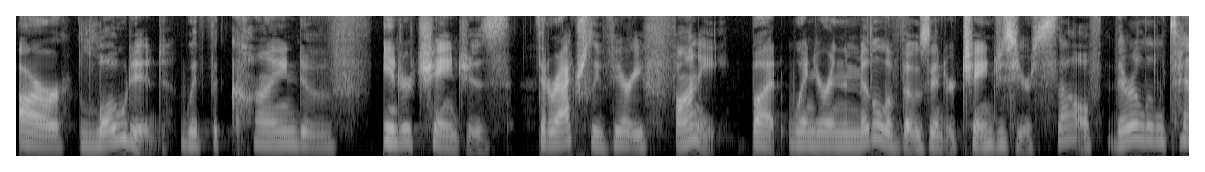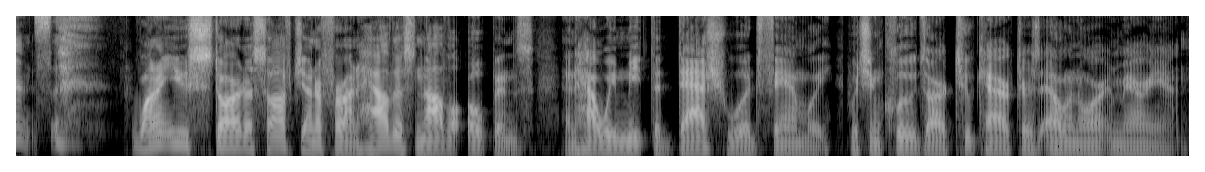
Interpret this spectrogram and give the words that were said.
are loaded with the kind of interchanges that are actually very funny. But when you're in the middle of those interchanges yourself, they're a little tense. Why don't you start us off, Jennifer, on how this novel opens and how we meet the Dashwood family, which includes our two characters, Eleanor and Marianne?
